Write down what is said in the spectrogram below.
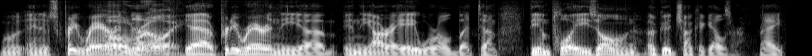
and it's pretty rare. Oh, in the, really? Yeah, pretty rare in the um, in the RIA world. But um, the employees own a good chunk of Goelzer, right?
